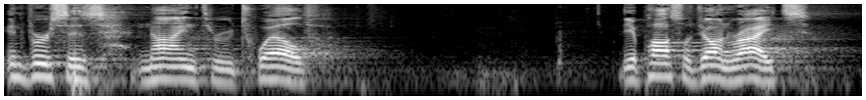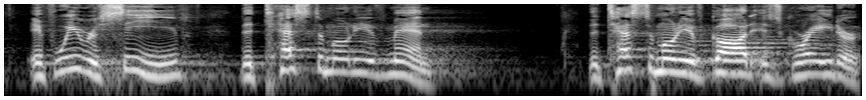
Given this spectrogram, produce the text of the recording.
in verses 9 through 12. The Apostle John writes, If we receive the testimony of men, the testimony of God is greater,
